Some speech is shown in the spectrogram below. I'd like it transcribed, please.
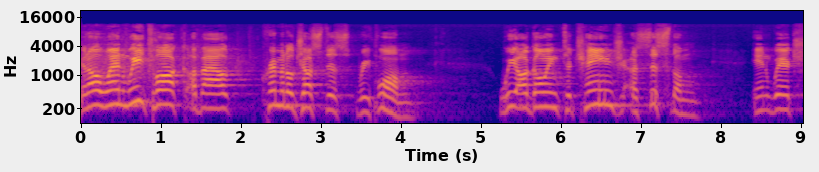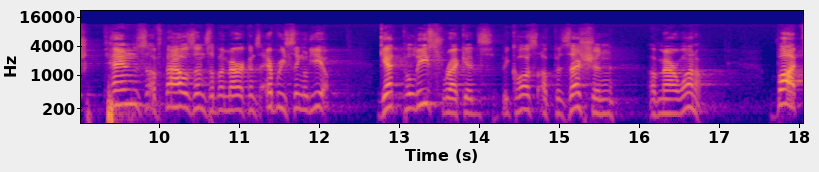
You know, when we talk about criminal justice reform, we are going to change a system in which tens of thousands of Americans every single year get police records because of possession of marijuana. But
